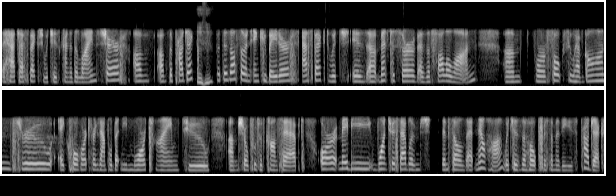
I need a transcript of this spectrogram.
the Hatch aspect, which is kind of the lion's share of of the project. Mm-hmm. But there's also an incubator aspect, which is uh, meant to serve as a follow on um, for folks who have gone through a cohort, for example, but need more time to um, show proof of concept, or maybe want to establish themselves at Nelha, which is the hope for some of these projects.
